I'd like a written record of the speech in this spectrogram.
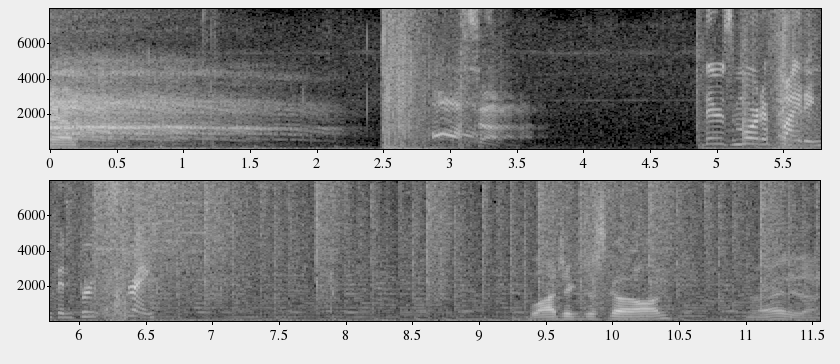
Man. Awesome. There's more to fighting than brute strength. Logic just got on. Alrighty then.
